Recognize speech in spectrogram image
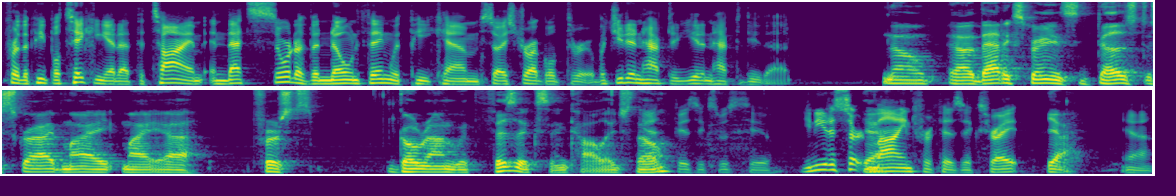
for the people taking it at the time and that's sort of a known thing with PChem so I struggled through but you didn't have to you didn't have to do that no uh, that experience does describe my my uh, first go around with physics in college though yeah, physics was too you need a certain yeah. mind for physics right yeah yeah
